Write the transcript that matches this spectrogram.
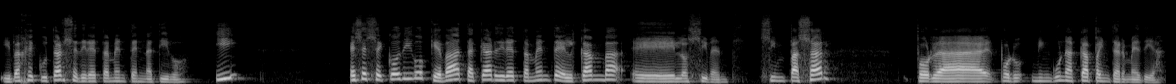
y va a ejecutarse directamente en nativo. Y es ese código que va a atacar directamente el Canva, eh, los events, sin pasar por, por ninguna capa intermedia.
